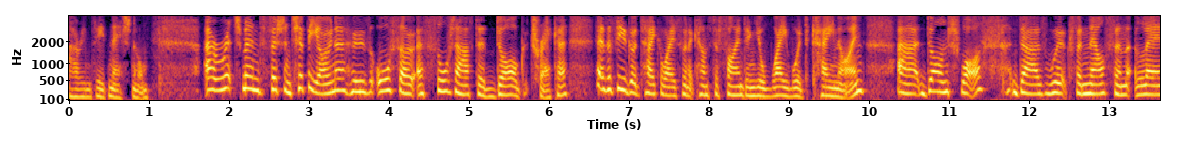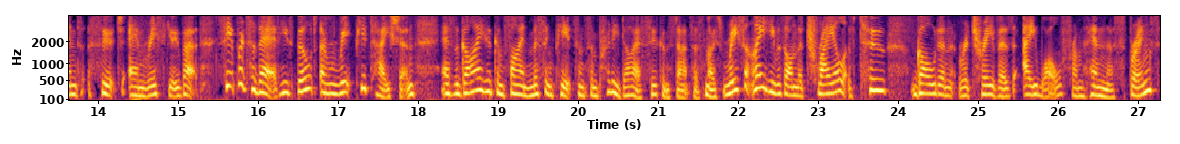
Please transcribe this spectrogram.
RNZ National. A Richmond fish and chippy owner who's also a sought after dog tracker has a few good takeaways when it comes to finding your wayward canine. Uh, Don Schwass does work for Nelson Land Search and Rescue, but separate to that, he's built a reputation as the guy who can find missing pets in some pretty dire circumstances. Most recently, he was on the trail of two golden retrievers, AWOL, from Hanmer Springs.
